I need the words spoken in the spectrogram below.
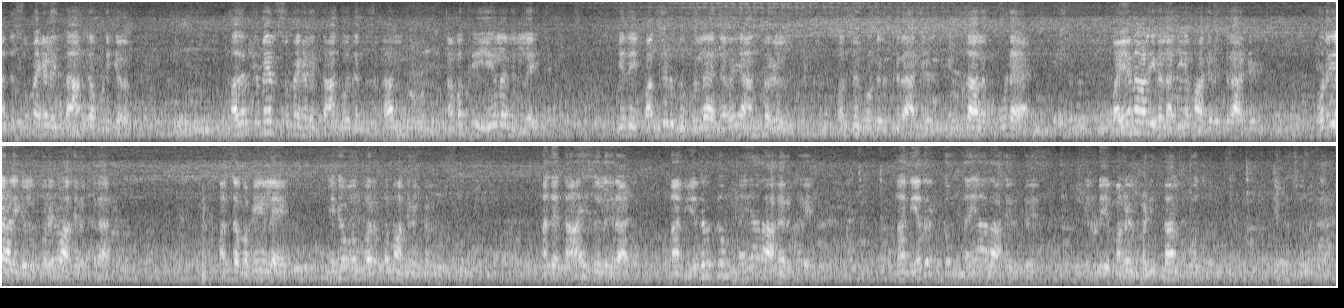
அந்த சுமைகளை தாங்க முடிகிறது. அதற்கு மேல் சுமைகளை தாங்குவது என்று சொன்னால் நமக்கு இயலவில்லை. இதை பங்கெடுத்து கொள்ள நிறைய அன்பர்கள் வந்து கொண்டிருக்கிறார்கள். இருந்தாலும் கூட பயனாளிகள் அதிகமாக இருக்கிறார்கள். கொடையாளிகள் குறைவாக இருக்கிறார்கள். அந்த வகையில மிகவும் வருத்தமாக இருக்கிறது. அந்த தாய் சொல்லுகிறாள் நான் எதற்கும் தயாராக இருக்கிறேன். நான் எதற்கும் தயாராக இருக்கிறேன். என்னுடைய மகள் படித்தால் போதும். என்று சொல்கிறார்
